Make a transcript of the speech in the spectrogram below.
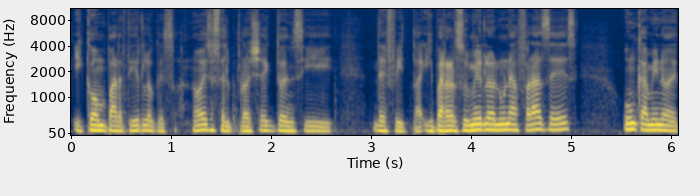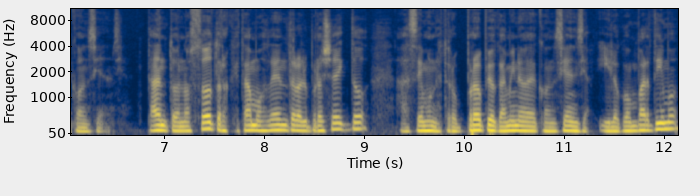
y compartir lo que sos, ¿no? Ese es el proyecto en sí de feedback. Y para resumirlo en una frase es un camino de conciencia. Tanto nosotros que estamos dentro del proyecto, hacemos nuestro propio camino de conciencia y lo compartimos,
